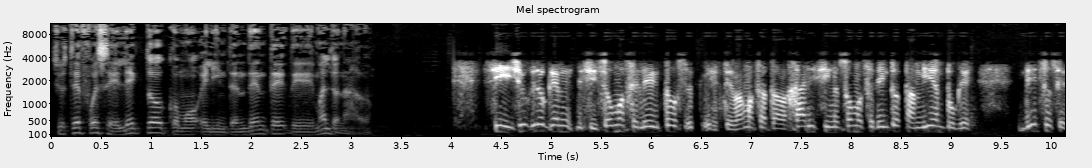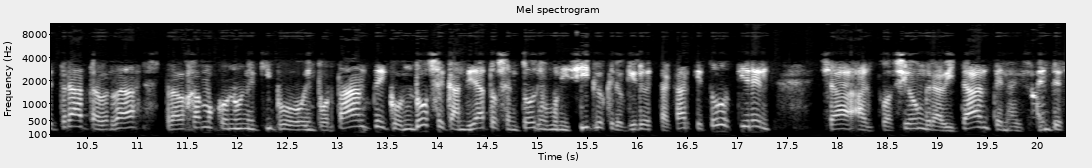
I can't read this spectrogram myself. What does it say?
si usted fuese electo como el intendente de Maldonado? Sí, yo creo que si somos electos este, vamos a trabajar y si no somos electos también, porque de eso se trata, ¿verdad? Trabajamos con un equipo importante, con 12 candidatos en todos los municipios, que lo quiero destacar, que todos tienen ya actuación gravitante en las diferentes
